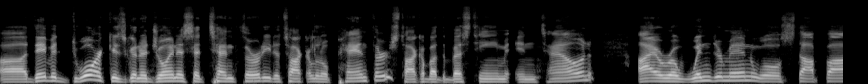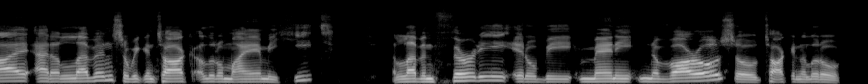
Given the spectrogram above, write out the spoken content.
Uh, David Dwork is going to join us at 10:30 to talk a little Panthers, talk about the best team in town. Ira Winderman will stop by at 11 so we can talk a little Miami Heat. 11:30 it'll be Manny Navarro, so talking a little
